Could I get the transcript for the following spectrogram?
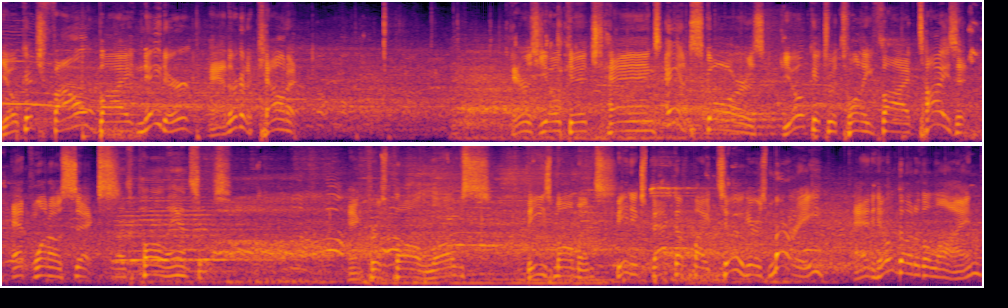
Jokic fouled by Nader, and they're going to count it. Here's Jokic, hangs, and scores. Jokic with 25, ties it at 106. As Paul answers. And Chris Paul loves these moments. Phoenix back up by two. Here's Murray, and he'll go to the line.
